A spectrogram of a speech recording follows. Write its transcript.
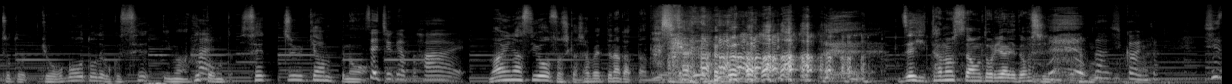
ちょっと今日冒頭で僕せ今ふと思った、雪中キャンプの成虫キャンプはい。マイナス要素しか喋ってなかったんで。ぜひ楽しさも取り上げてほしいなと。確かに。静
